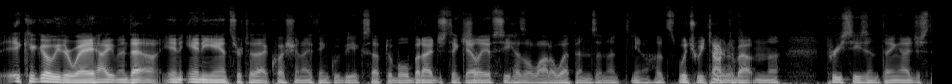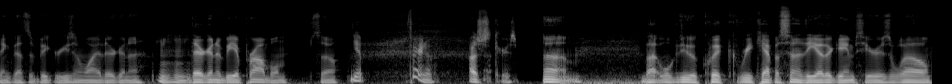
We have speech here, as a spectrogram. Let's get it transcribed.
it could go either way. I mean that in any answer to that question I think would be acceptable, but I just think Sure. LAFC has a lot of weapons and it, you know, that's which we Fair talked enough. about in the preseason thing. I just think that's a big reason why they're going to Mhm. they're to be a problem. So, yep, fair enough. I was just curious. um but we'll do a quick recap of some of the other games here as well.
